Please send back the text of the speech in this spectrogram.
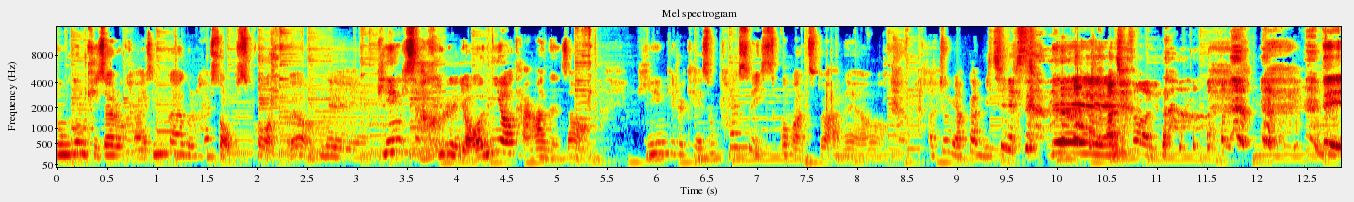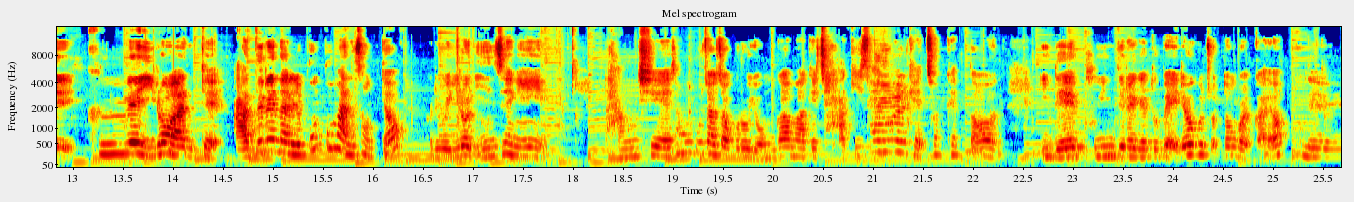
종군 기자로 갈 생각을 할 수 없을 것 같고요. 네. 비행기 사고를 연이어 당하면서 비행기를 계속 탈 수 있을 것 같지도 않아요. 아, 좀 약간 미친 엑스가. 네. 아, 죄송합니다. 근데 그의 이러한 이렇게 아드레날린 뿜뿜한 성격 그리고 이런 인생이 당시에 선구자적으로 용감하게 자기 삶을 개척했던 이 네 부인들에게도 매력을 줬던 걸까요? 네.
